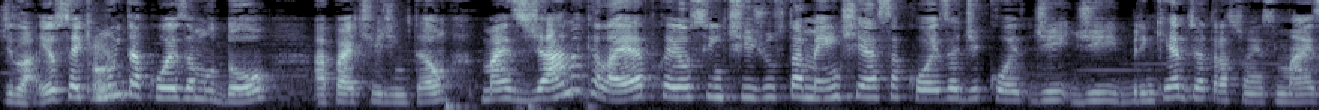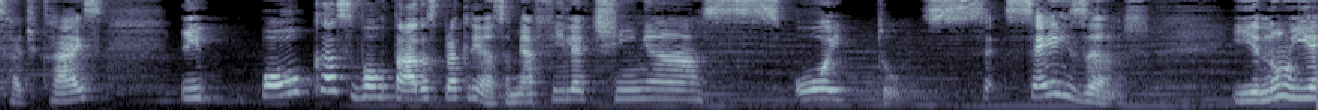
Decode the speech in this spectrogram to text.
de lá. Eu sei que muita coisa mudou a partir de então, mas já naquela época eu senti justamente essa coisa de, de, de brinquedos e atrações mais radicais e poucas voltadas para criança. Minha filha tinha oito, seis anos. E não ia,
